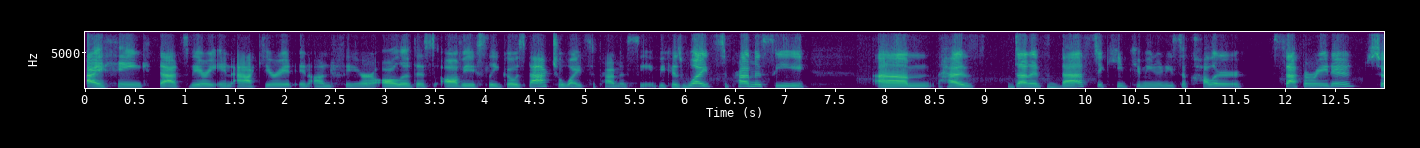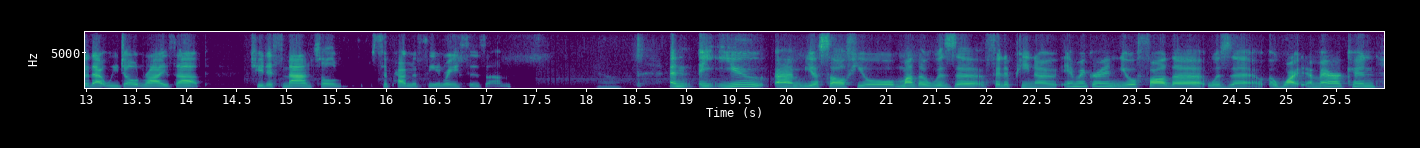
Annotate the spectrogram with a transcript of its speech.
I think that's very inaccurate and unfair. All of this obviously goes back to white supremacy because white supremacy um, has done its best to keep communities of color separated so that we don't rise up to dismantle supremacy and racism. Yeah. And you um, yourself, your mother was a Filipino immigrant, your father was a, a white American.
